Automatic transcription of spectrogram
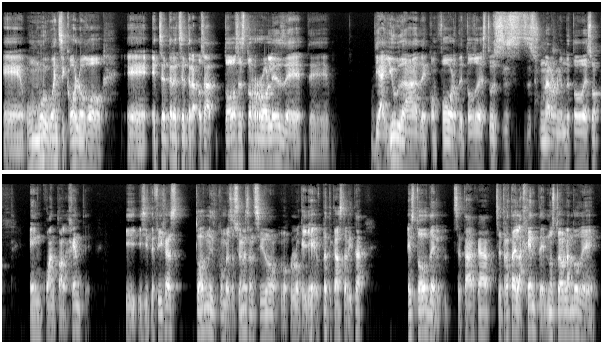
eh, un muy buen psicólogo, eh, etcétera, etcétera. O sea, todos estos roles de, ayuda, de confort, de todo esto, es, una reunión de todo eso en cuanto a la gente. Y, si te fijas, todas mis conversaciones han sido, lo que he platicado hasta ahorita, es todo de, se, trata, se trata de la gente, no estoy hablando de,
